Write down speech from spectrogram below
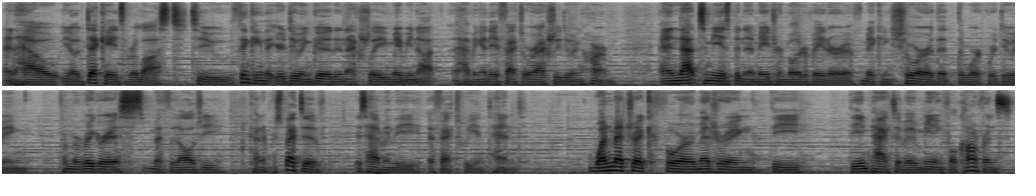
and how you know decades were lost to thinking that you're doing good and actually maybe not having any effect or actually doing harm. And that to me has been a major motivator of making sure that the work we're doing from a rigorous methodology kind of perspective is having the effect we intend. One metric for measuring the, the impact of a meaningful conference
